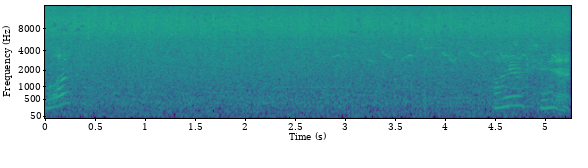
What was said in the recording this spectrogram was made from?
What? Fire can.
